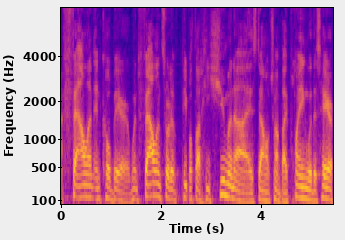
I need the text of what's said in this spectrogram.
Fallon and Colbert, when Fallon sort of, people thought he humanized Donald Trump by playing with his hair,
